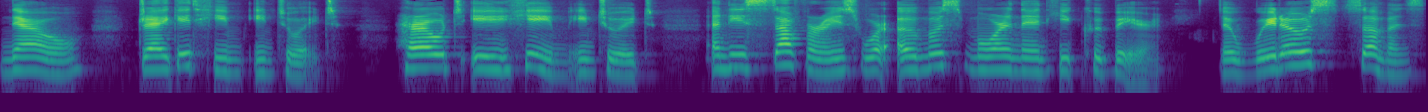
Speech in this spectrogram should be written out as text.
Now dragged him into it, hurled in him into it, and his sufferings were almost more than he could bear. The widow's servants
